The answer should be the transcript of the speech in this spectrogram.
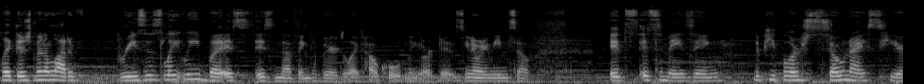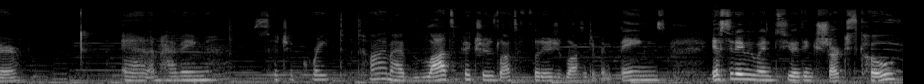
Like there's been a lot of breezes lately, but it's it's nothing compared to like how cold New York is. You know what I mean? So it's it's amazing. The people are so nice here. And I'm having such a great time. I have lots of pictures, lots of footage of lots of different things. Yesterday we went to I think Sharks Cove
